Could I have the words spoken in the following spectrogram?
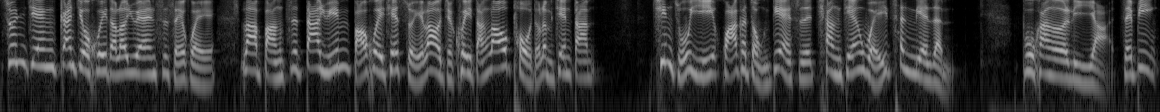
瞬间感觉回到了原始社会，拿棒子打晕，抱回去睡了就可以当老婆，都那么简单。请注意，画个重点是强奸未成年人，不寒而栗呀！这比。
